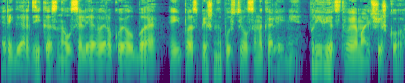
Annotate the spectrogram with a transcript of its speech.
Ригарди коснулся левой рукой лба и поспешно опустился на колени, приветствуя мальчишку,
